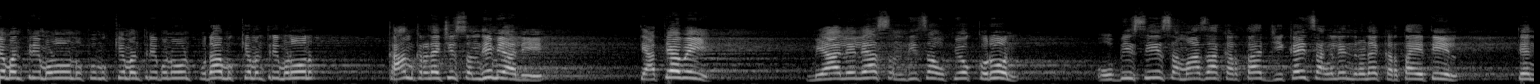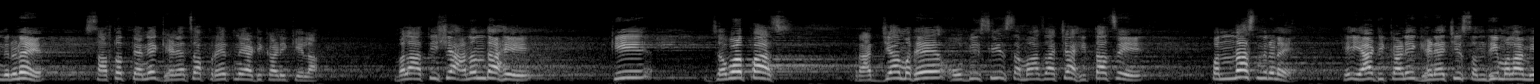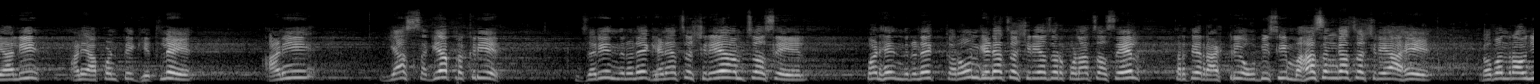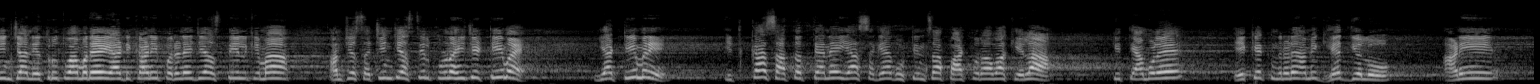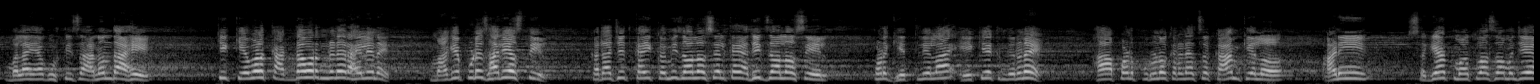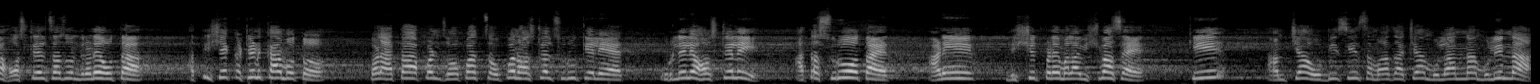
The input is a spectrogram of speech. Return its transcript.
मुख्यमंत्री म्हणून उपमुख्यमंत्री म्हणून पुन्हा मुख्यमंत्री म्हणून काम करण्याची संधी मिळाली. त्या त्यावेळी मिळालेल्या संधीचा उपयोग करून ओबीसी समाजाकरता जी काही चांगले निर्णय करता येतील ते निर्णय सातत्याने घेण्याचा प्रयत्न या ठिकाणी केला. मला अतिशय आनंद आहे की जवळपास राज्यामध्ये ओबीसी समाजाच्या हिताचे पन्नास निर्णय हे या ठिकाणी घेण्याची संधी मला मिळाली आणि आपण ते घेतले. आणि या सगळ्या प्रक्रियेत जरी निर्णय घेण्याचं श्रेय आमचं असेल पण हे निर्णय करून घेण्याचं श्रेय जर कोणाचं असेल तर ते राष्ट्रीय ओबीसी महासंघाचं श्रेय आहे. बबनरावजींच्या नेतृत्वामध्ये या ठिकाणी परिणयजी असतील किंवा आमचे सचिनजी असतील पूर्ण ही जी टीम आहे या टीमने इतका सातत्याने या सगळ्या गोष्टींचा पाठपुरावा केला की त्यामुळे एक एक निर्णय आम्ही घेत गेलो. आणि मला या गोष्टीचा आनंद आहे की केवळ कागदावर निर्णय राहिले नाहीत. मागे पुढे झाले असतील. कदाचित काही कमी झालं असेल काही अधिक झालं असेल. पण घेतलेला एक एक निर्णय हा आपण पूर्ण करण्याचं काम केलं. आणि सगळ्यात महत्त्वाचा म्हणजे हॉस्टेलचा जो निर्णय होता अतिशय कठीण काम होतं. पण आता आपण जवळपास चौपन्न हॉस्टेल सुरू केले आहेत. उरलेले हॉस्टेलही आता सुरू होत आहेत. आणि निश्चितपणे मला विश्वास आहे की आमच्या ओबीसी समाजाच्या मुलांना मुलींना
